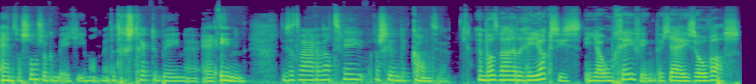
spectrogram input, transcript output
En het was soms ook een beetje iemand met het gestrekte been uh, erin. Dus dat waren wel twee verschillende kanten. En wat waren de reacties in jouw omgeving dat jij zo was?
